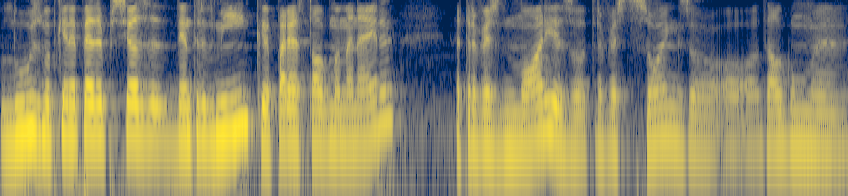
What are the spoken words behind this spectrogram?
luz, uma pequena pedra preciosa dentro de mim que aparece de alguma maneira através de memórias ou através de sonhos ou, ou, de alguma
